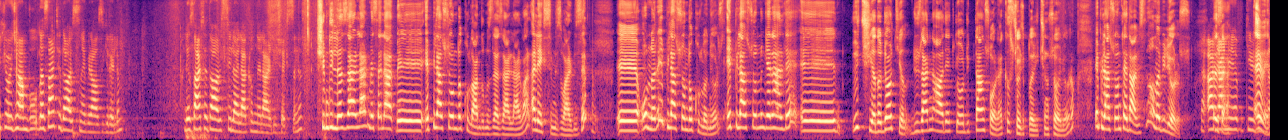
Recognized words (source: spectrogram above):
Peki hocam bu lazer tedavisine biraz girelim. Lazer tedavisiyle alakalı neler diyeceksiniz? Şimdi lazerler mesela e, epilasyonda kullandığımız lazerler var. Alex'imiz var bizim. E, onları epilasyonda kullanıyoruz. Epilasyonu genelde e, 3 ya da 4 yıl düzenli adet gördükten sonra kız çocukları için söylüyorum. Epilasyon tedavisini alabiliyoruz. Yani ergenliğe girdiğinden evet,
